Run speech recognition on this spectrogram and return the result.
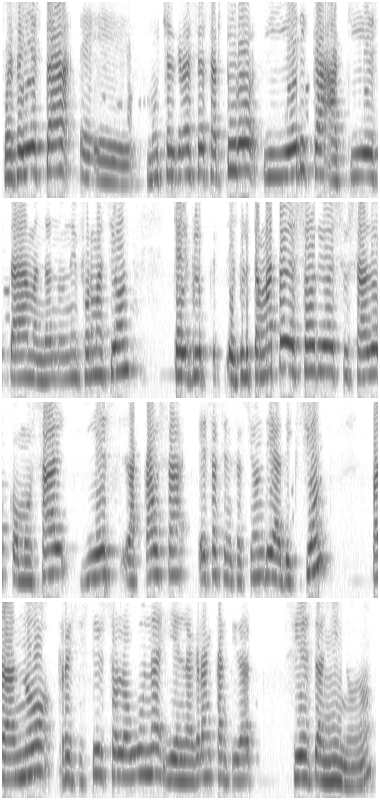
Pues ahí está, eh, eh, muchas gracias Arturo. Y Erika aquí está mandando una información que el, el, glutamato de sodio es usado como sal y es la causa, esa sensación de adicción para no resistir solo una y en la gran cantidad si es dañino, ¿no?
